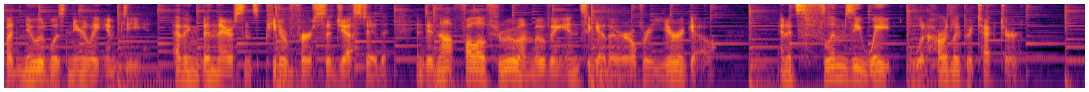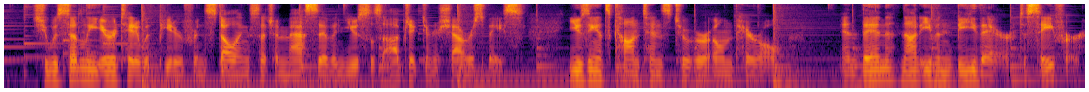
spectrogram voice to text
but knew it was nearly empty, having been there since Peter first suggested and did not follow through on moving in together over a year ago and its flimsy weight would hardly protect her. She was suddenly irritated with Peter for installing such a massive and useless object in her shower space, using its contents to her own peril, and then not even be there to save her.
